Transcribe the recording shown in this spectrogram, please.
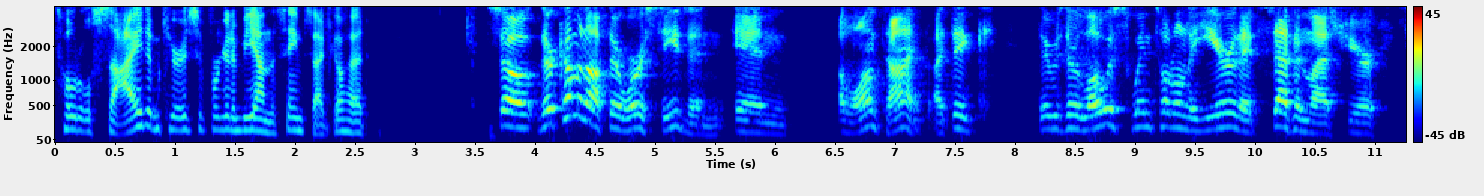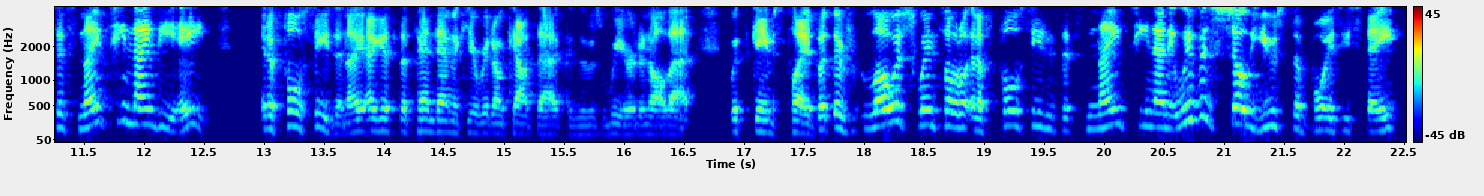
total side. I'm curious if we're going to be on the same side. Go ahead. So they're coming off their worst season in a long time. I think there was their lowest win total in a year. They had seven last year since 1998 in a full season. I, I guess the pandemic year we don't count that because it was weird and all that with games played. But their lowest win total in a full season since 1990. We've been so used to Boise State,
